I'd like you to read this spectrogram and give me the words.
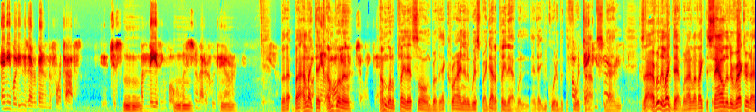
anybody who's ever been in the Four Tops, just Mhm. amazing vocalists, no matter who they are. You know. But I, but I like that. And I'm gonna. I'm gonna play that song, brother. That crying in a whisper. I got to play that one, and that recorded with the Oh, Four you, Tops. Because I, I really like that one. I, I like the sound of the record. I,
